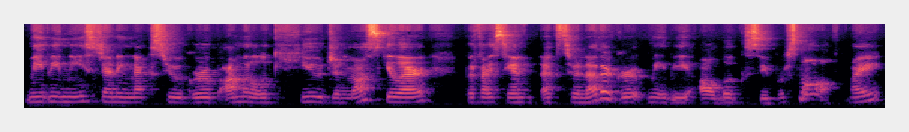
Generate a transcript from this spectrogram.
maybe me standing next to a group, I'm going to look huge and muscular. But if I stand next to another group, maybe I'll look super small, right?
